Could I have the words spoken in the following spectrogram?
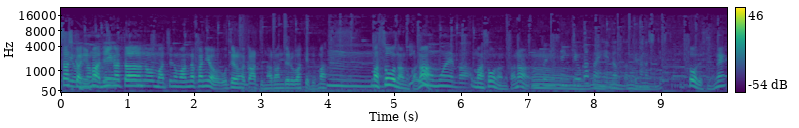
確かに。まあ新潟の街の真ん中にはお寺がガーッと並んでるわけで、まあまあそうなのかな。思えば。まあそうなのかな。本当に宣教が大変だったっていう話でしたね。そうですよね。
